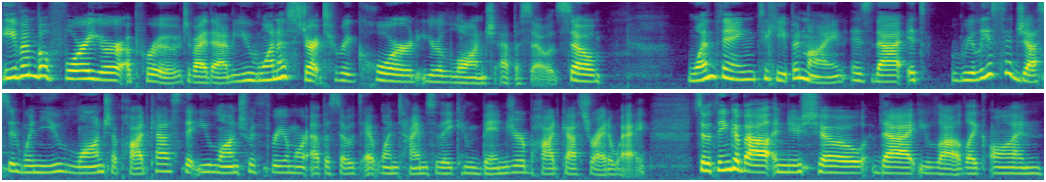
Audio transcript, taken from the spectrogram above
even before you're approved by them, you want to start to record your launch episodes. So, one thing to keep in mind is that it's really suggested when you launch a podcast that you launch with three or more episodes at one time so they can binge your podcast right away. So, think about a new show that you love, like on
